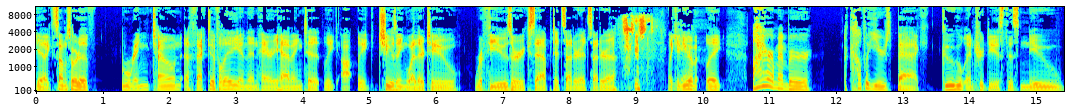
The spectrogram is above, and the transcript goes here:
yeah, like some sort of ringtone effectively and then Harry having to like uh, like choosing whether to refuse or accept, et cetera, et cetera. like can you have like I remember a couple years back Google introduced this new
